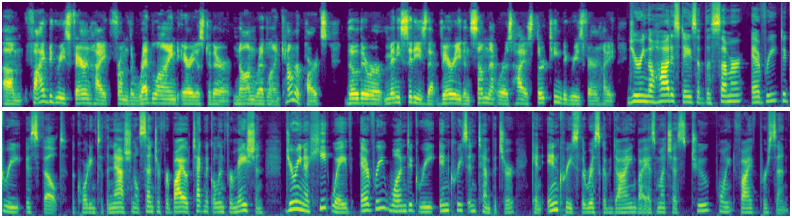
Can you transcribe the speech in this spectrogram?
um, five degrees Fahrenheit from the redlined areas to their non redlined counterparts, though there were many cities that varied and some that were as high as 13 degrees Fahrenheit. During the hottest days of the summer, every degree is felt. According to the National Center for Biotechnical Information, during a heat wave, every one degree increase in temperature can increase the risk of dying by as much as 2.5%.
